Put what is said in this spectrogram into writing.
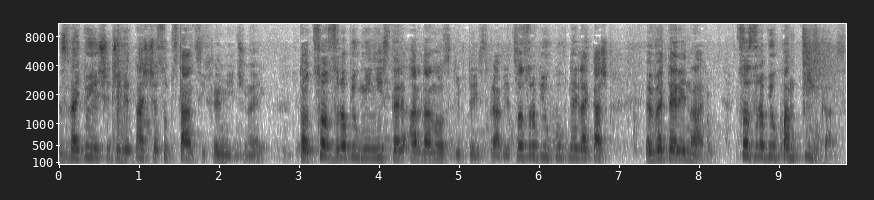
znajduje się 19 substancji chemicznych, to co zrobił minister Ardanowski w tej sprawie? Co zrobił główny lekarz weterynarii? Co zrobił pan Pinkas?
